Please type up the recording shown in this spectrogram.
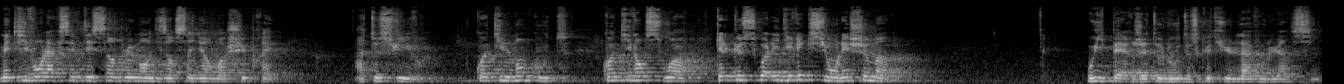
mais qui vont l'accepter simplement en disant Seigneur, moi je suis prêt à te suivre, quoi qu'il m'en coûte, quoi qu'il en soit, quelles que soient les directions, les chemins. Oui, Père, je te loue de ce que tu l'as voulu ainsi.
